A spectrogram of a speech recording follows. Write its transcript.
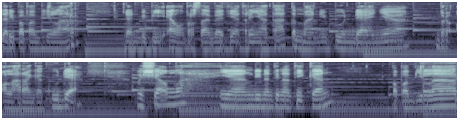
dari Papa Bilar dan BBL persahabat ya ternyata temani bundanya berolahraga kuda. Masya Allah yang dinanti-nantikan Papa Bilar,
